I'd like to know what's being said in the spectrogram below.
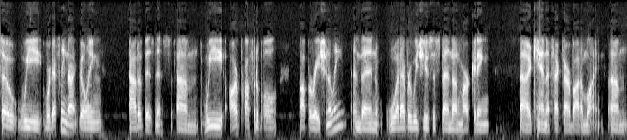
So we we're definitely not going out of business. Um, we are profitable operationally, and then whatever we choose to spend on marketing uh, can affect our bottom line. Um,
